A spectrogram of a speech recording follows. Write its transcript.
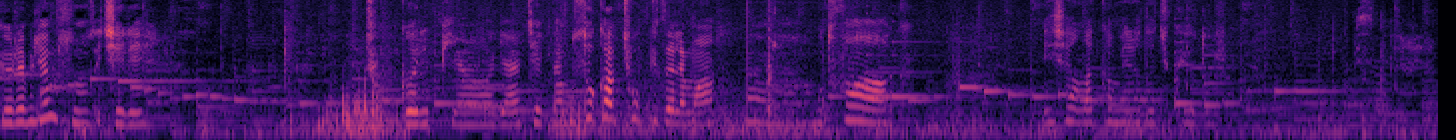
Görebiliyor musunuz içeriği? Garip ya gerçekten. Bu sokak çok güzel ama. Ha, mutfak. İnşallah kamerada çıkıyordur. Bismillahirrahmanirrahim.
